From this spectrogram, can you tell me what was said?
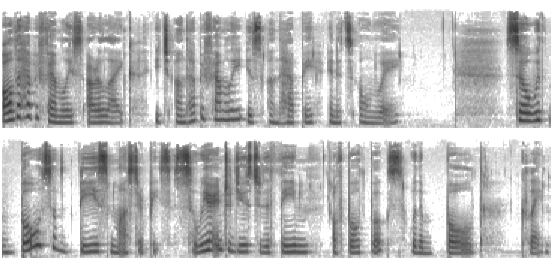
All the happy families are alike. Each unhappy family is unhappy in its own way. So, with both of these masterpieces, we are introduced to the theme of both books with a bold claim.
